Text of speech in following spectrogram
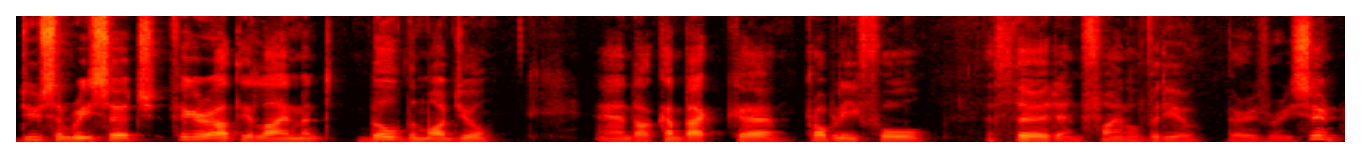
do some research, figure out the alignment, build the module, and I'll come back uh, probably for a third and final video very, very soon.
